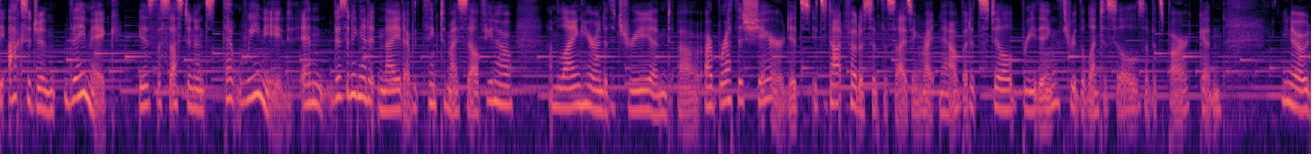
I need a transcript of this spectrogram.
The oxygen they make is the sustenance that we need. And visiting it at night, I would think to myself, you know, I'm lying here under the tree and uh, our breath is shared. It's, it's not photosynthesizing right now, but it's still breathing through the lenticels of its bark. And, you know,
